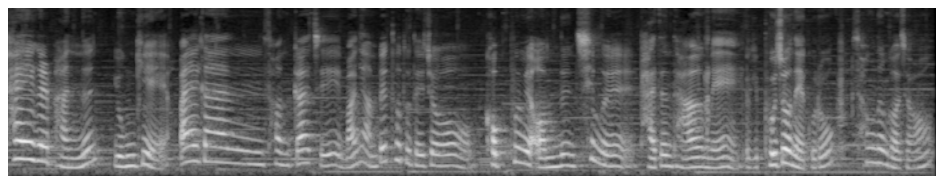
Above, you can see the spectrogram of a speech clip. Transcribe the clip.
타액을 받는 용기예요. 빨간 선까지 많이 안 뱉어도 되죠. 거품이 없는 침을 받은 다음에 여기 보존액으로 섞는 거죠.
